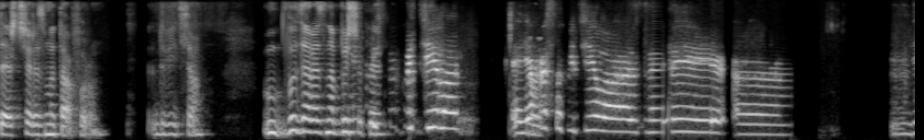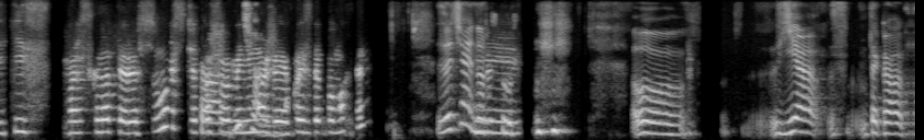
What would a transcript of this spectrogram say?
теж через метафору. Дивіться. Ви зараз Я напишете. просто хотіла, я просто хотіла знайти е, якийсь, можна сказати, ресурс, чи Так, то, що мені може якось допомогти. Звичайно, І- ресурс. О, є така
